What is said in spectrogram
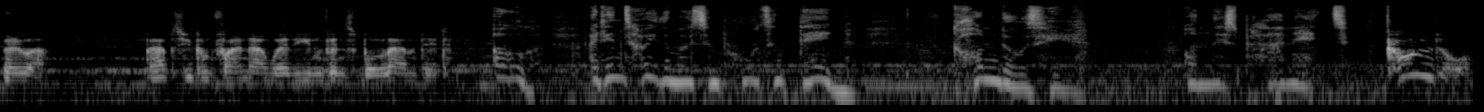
Very well. Perhaps you can find out where the Invincible landed. Oh, I didn't tell you the most important thing. Condor's here. On this planet. Condor!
